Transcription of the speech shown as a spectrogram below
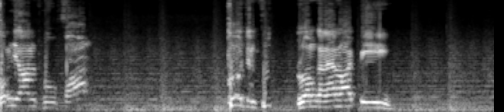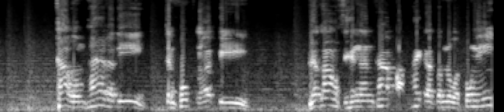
ผมยอมถูกฟ้อง ษจำคุกรวมกันแล้วร้อยปี ถ้าผมแพ้คดีจำคุกร้อยปี แล้วก็ต้องเสียเงินค่าปรับให้กับตำรวจพวกนี้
